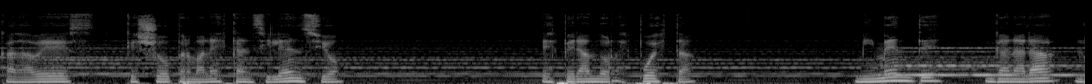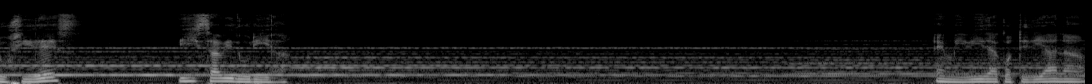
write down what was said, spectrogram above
Cada vez que yo permanezca en silencio, esperando respuesta, mi mente ganará lucidez y sabiduría. En mi vida cotidiana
